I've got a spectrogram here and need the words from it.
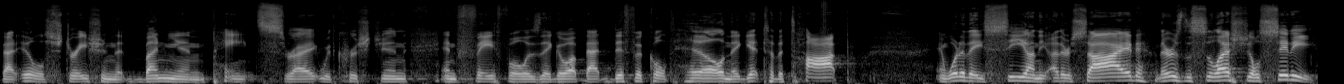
that illustration that Bunyan paints, right, with Christian and faithful as they go up that difficult hill and they get to the top and what do they see on the other side? There's the celestial city.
